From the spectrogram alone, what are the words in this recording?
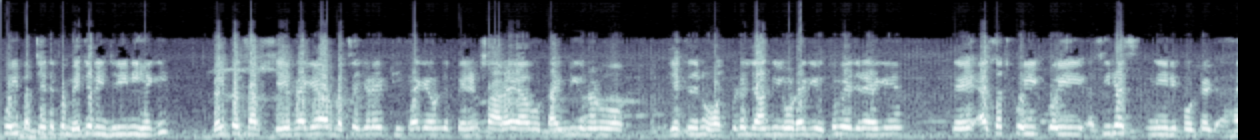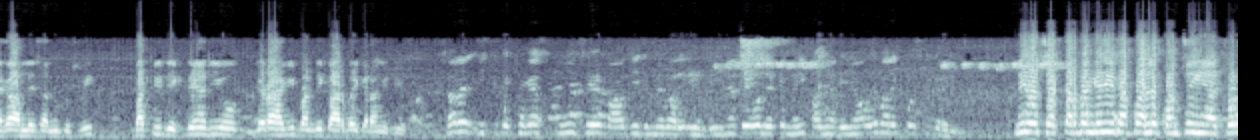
ਕੋਈ ਬੱਚੇ ਦੇ ਕੋਈ ਮੇਜਰ ਇੰਜਰੀ ਨਹੀਂ ਹੈਗੀ। ਬਿਲਕੁਲ ਸਭ ਸੇਫ ਹੈਗੇ ਔਰ ਬੱਚੇ ਜਿਹੜੇ ਠੀਕ ਹੈਗੇ ਹੁਣ ਜੇ ਪੇਰੈਂਟਸ ਆ ਰਹੇ ਆ, ਉਹ ਟਾਈਮਲੀ ਉਹਨਾਂ ਨੂੰ ਜੇ ਕਿਸੇ ਨੂੰ ਹਸਪੀਟਲ ਜਾਣ ਦੀ ਲੋੜ ਹੈਗੀ, ਉੱਥੇ ਭੇਜ ਰਹੇ ਹੈਗੇ ਆ। ਤੇ ਐਸਾ ਕੋਈ ਕੋਈ ਸੀਰੀਅਸ ਨਹੀਂ ਰਿਪੋਰਟਡ ਹੈਗਾ ਹਲੇ ਸਾਨੂੰ ਕੁਝ ਵੀ। ਬਾਕੀ ਦੇਖਦੇ ਆ ਜੀ ਉਹ ਜਿਹੜਾ ਹੈਗੀ ਬਣਦੀ ਕਾਰਵਾਈ ਕਰਾਂਗੇ ਜੀ ਸਰ ਇੱਕ ਦੇਖਿਆ ਗਿਆ ਸਕੂਲ 'ਚ ਬਾਅਦ ਦੀ ਜ਼ਿੰਮੇਵਾਰੀ ਵੀ ਹੁੰਦੀ ਹੈ ਤੇ ਉਹ ਲੈ ਕੇ ਨਹੀਂ ਪਾਈਆਂ ਗਈਆਂ ਉਹਦੇ ਬਾਰੇ ਪੁਲਿਸ ਕੀ ਕਰੇਗੀ? ਨਹੀਂ ਉਹ ਚੈੱਕ ਕਰ ਦਾਂਗੇ ਜੀ ਇਹ ਤਾਂ ਆਪਾਂ ਹਲੇ ਪਹੁੰਚੇ ਹੀ ਆ ਇੱਥੇ।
